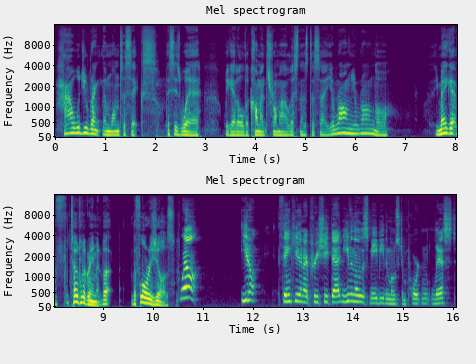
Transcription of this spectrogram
How would you rank them one to six? This is where we get all the comments from our listeners to say, you're wrong, you're wrong, or you may get total agreement, but the floor is yours. Well, you know, thank you, and I appreciate that. And even though this may be the most important list,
